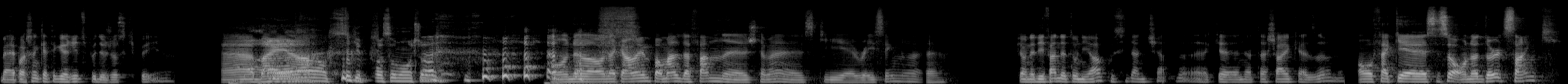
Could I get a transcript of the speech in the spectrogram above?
Ben la prochaine catégorie, tu peux déjà skipper. hein. Euh, non, ben, non, non, tu skippes pas ça, mon chum. on, a, on a quand même pas mal de fans, justement, ce qui est racing. Là. Puis on a des fans de Tony Hawk aussi dans le chat, là, avec euh, notre cher Kaza. là. On fait que euh, c'est ça, on a Dirt 5,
